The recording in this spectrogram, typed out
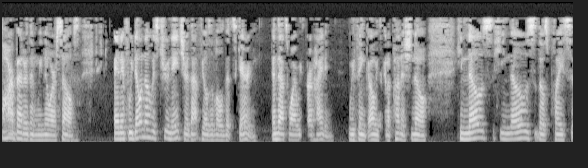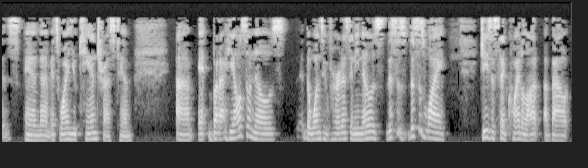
far better than we know ourselves. And if we don't know his true nature, that feels a little bit scary. And that's why we start hiding. We think, oh, he's going to punish. No, he knows, he knows those places. And, um, it's why you can trust him. Um, it, but uh, he also knows the ones who've hurt us, and he knows this is this is why Jesus said quite a lot about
